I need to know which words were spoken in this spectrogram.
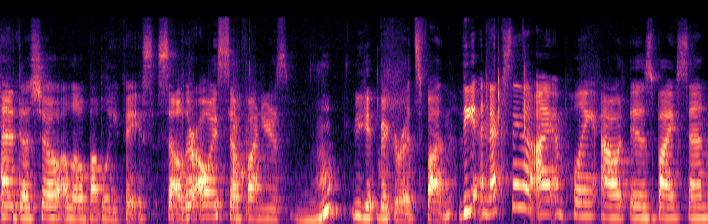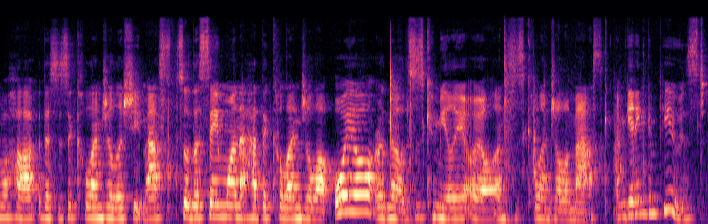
And it does show a little bubbly face. So they're always so fun. You just, whoop, you get bigger. It's fun. The next thing that I am pulling out is by Sandawha. This is a calendula sheet mask. So the same one that had the calendula oil, or no, this is camellia oil and this is calendula mask. I'm getting confused.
